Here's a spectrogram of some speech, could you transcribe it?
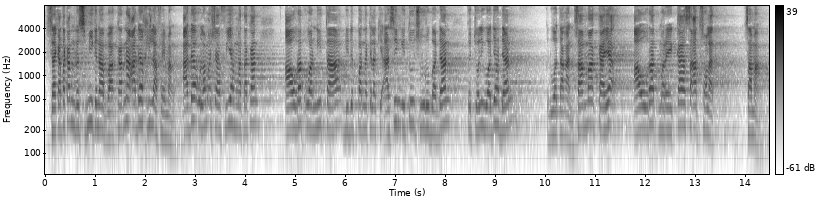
Saya katakan resmi kenapa? Karena ada khilaf memang. Ada ulama syafi'iyah mengatakan aurat wanita di depan laki-laki asing itu seluruh badan kecuali wajah dan kedua tangan. Sama kayak aurat mereka saat sholat. Sama.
